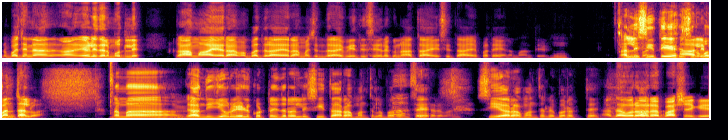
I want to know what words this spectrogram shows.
ಭಜನೆ ನಾನು ಹೇಳಿದ್ದಾರೆ ಮೊದಲೇ. ರಾಮಾಯ ರಾಮಭದ್ರಾಯ ರಾಮಚಂದ್ರಾಯ ವೇದಿಸಿ ರಘುನಾಥಾಯ ಸೀತಾಯ ಪತೇ ನಮ ಅಂತ ಹೇಳಿ. ಅಲ್ಲಿ ಸೀತೆಯ ಬಂತಲ್ವಾ? ನಮ್ಮ ಗಾಂಧೀಜಿಯವರು ಹೇಳಿಕೊಟ್ಟ ಇದರಲ್ಲಿ ಸೀತಾರಾಮ್ ಅಂತಲೇ ಬರುತ್ತೆ. ಸಿಯಾರಾಮ್ ಅಂತಲೇ ಬರುತ್ತೆ. ಅದು ಅವರವರ ಭಾಷೆಗೆ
